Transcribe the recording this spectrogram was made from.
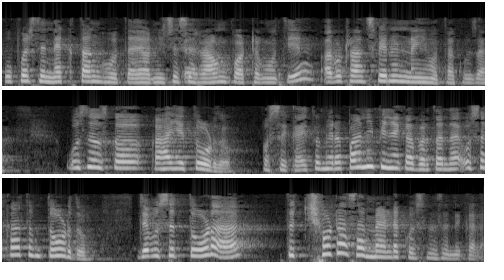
اوپر سے نیک تنگ ہوتا ہے اور نیچے سے راؤنڈ باٹم ہوتی ہے اور وہ ٹرانسپیرنٹ نہیں ہوتا کوزا اس نے اس کو کہا یہ توڑ دو۔ اس سے کہا تو میرا پانی پینے کا برتن ہے۔ اس سے کہا تم توڑ دو۔ جب اسے توڑا تو چھوٹا سا مینڈک اس میں سے نکلا۔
